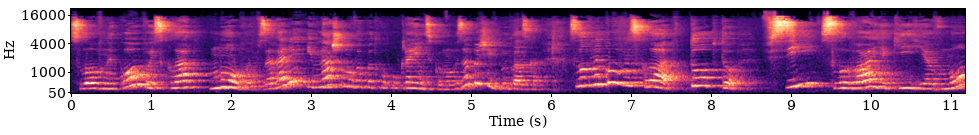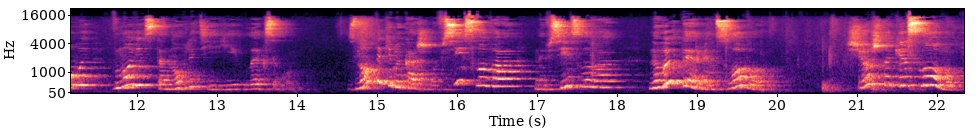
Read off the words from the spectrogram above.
Словниковий склад мови взагалі і в нашому випадку української мови. Запишіть, будь ласка, словниковий склад, тобто всі слова, які є в мові, в мові становлять її лексику. Знов таки ми кажемо всі слова, не всі слова. Новий термін слово. Що ж таке слово?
